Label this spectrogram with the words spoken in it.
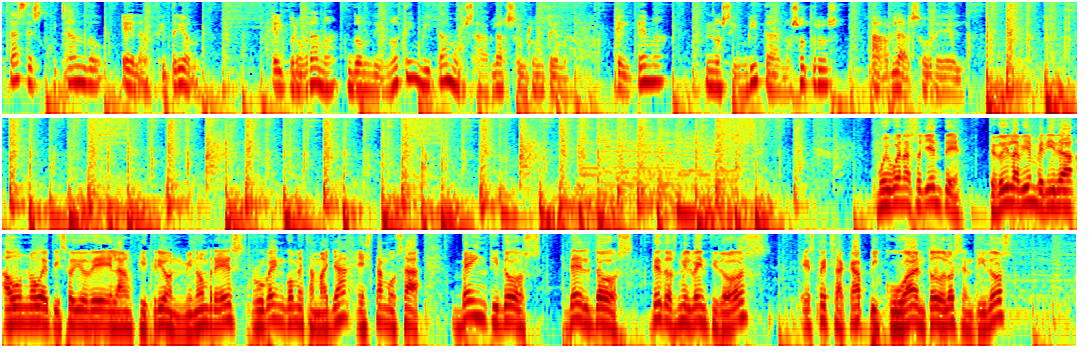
Estás escuchando El Anfitrión, el programa donde no te invitamos a hablar sobre un tema. El tema nos invita a nosotros a hablar sobre él. Muy buenas oyente, te doy la bienvenida a un nuevo episodio de El Anfitrión. Mi nombre es Rubén Gómez Amaya, estamos a 22 del 2 de 2022, es fecha capicúa en todos los sentidos.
